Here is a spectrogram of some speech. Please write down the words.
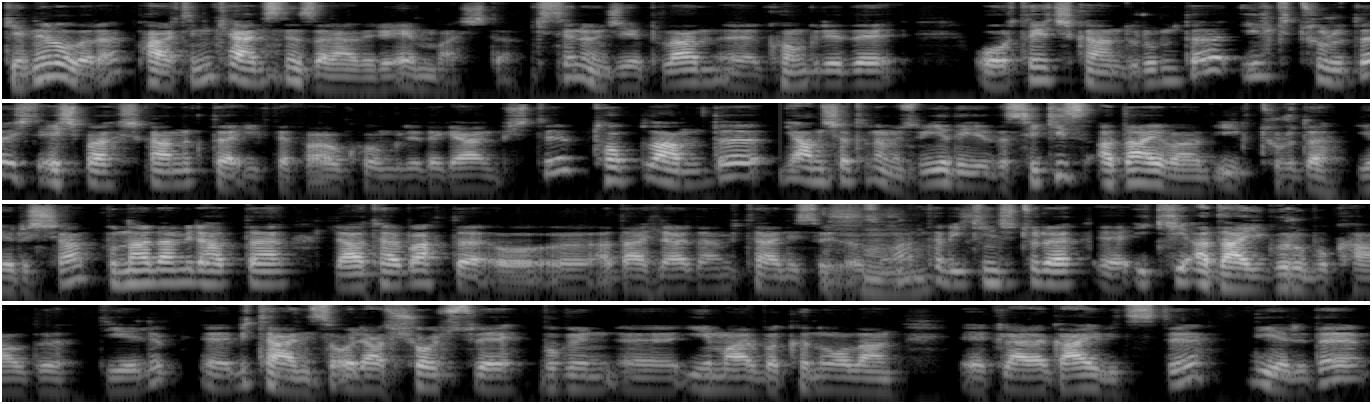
genel olarak partinin kendisine zarar veriyor en başta. İki sene önce yapılan e, kongrede ortaya çıkan durumda ilk turda işte eş başkanlık da ilk defa o kongrede gelmişti. Toplamda yanlış hatırlamıyorsam 7 ya da 8 aday vardı ilk turda yarışan. Bunlardan biri hatta Lauterbach da o e, adaylardan bir tanesi o zaman. Tabii ikinci tura e, iki aday grubu kaldı diyelim. E, bir tanesi Olaf Scholz ve bugün İmar Bakanı olan Clara Geiwitz'ti. Diğeri de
